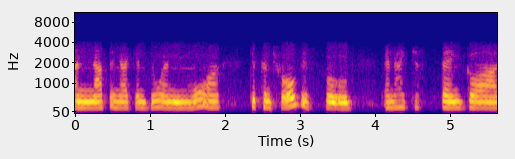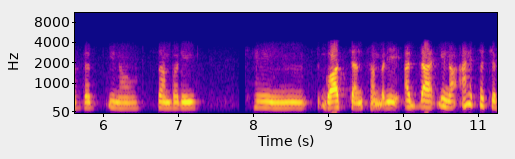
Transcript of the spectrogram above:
nothing I can do anymore to control this food. And I just thank God that, you know, somebody came, God sent somebody. Uh, that, you know, I had such a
